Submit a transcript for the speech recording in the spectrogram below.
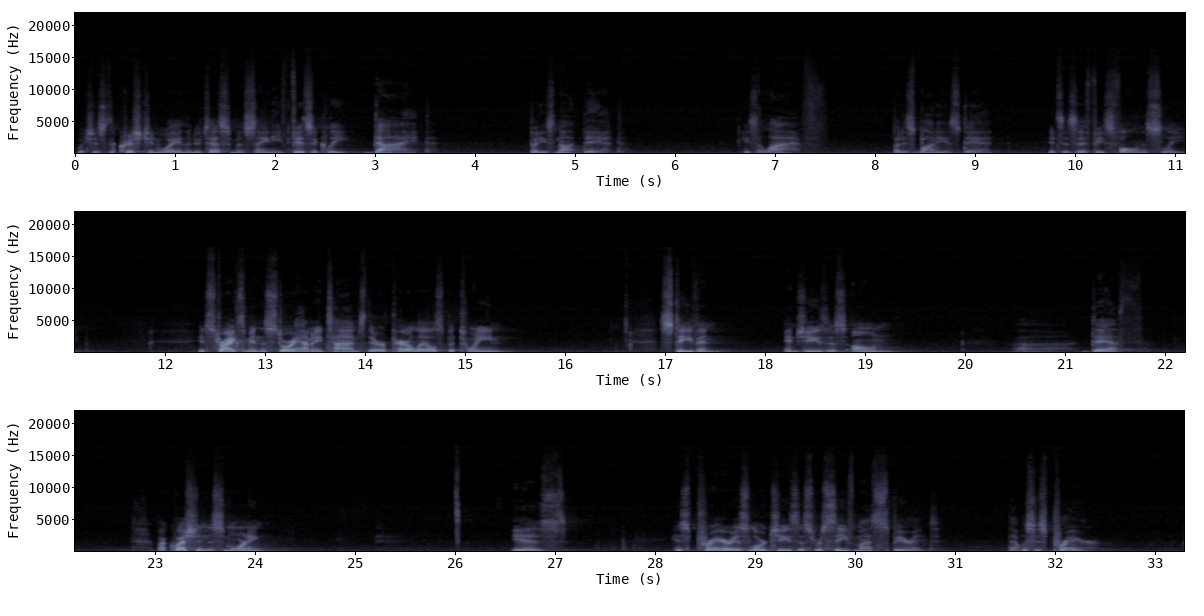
which is the Christian way in the New Testament saying he physically died, but he's not dead. He's alive, but his body is dead. It's as if he's fallen asleep. It strikes me in the story how many times there are parallels between Stephen and Jesus' own uh, death. My question this morning is his prayer is, Lord Jesus, receive my spirit. That was his prayer.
